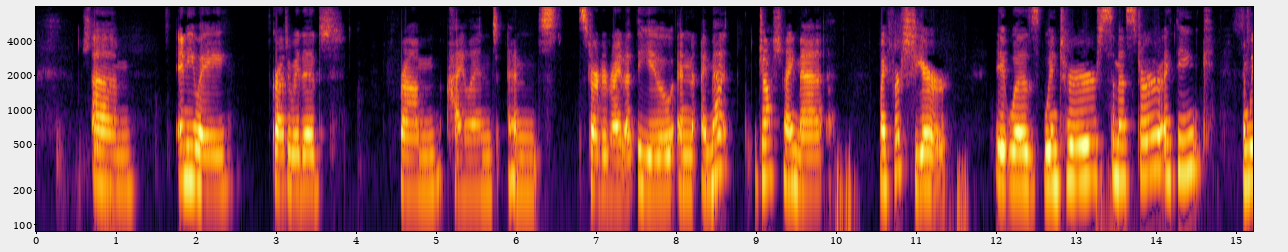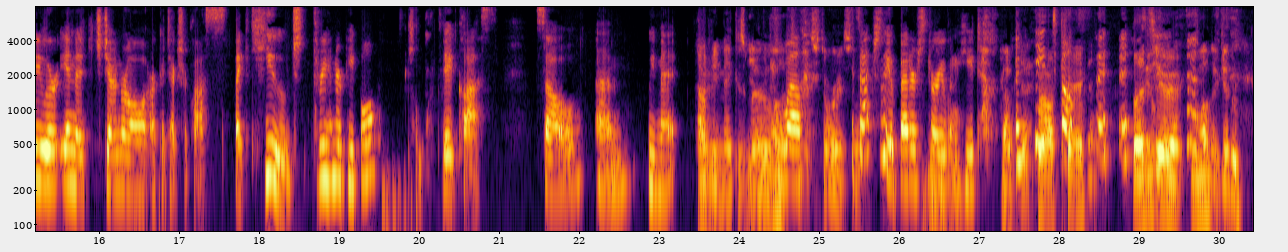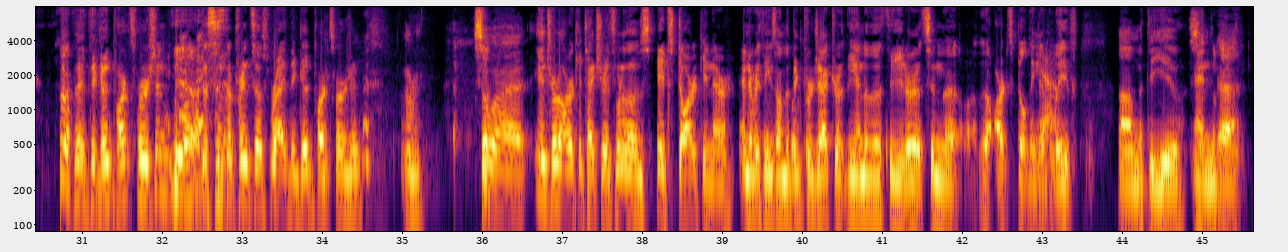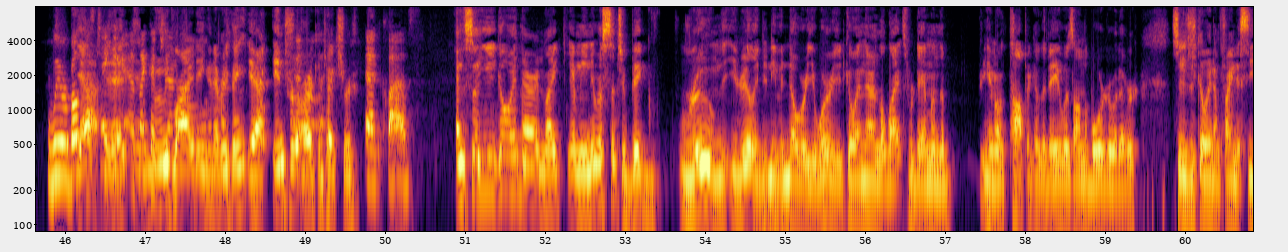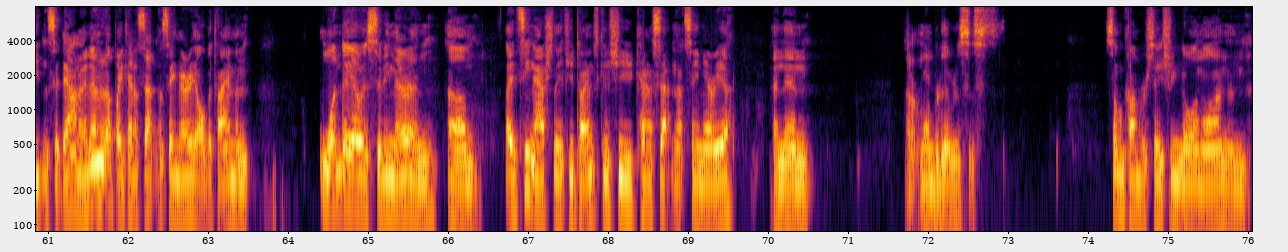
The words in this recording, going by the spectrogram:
um, anyway, graduated from Highland and started right at the U. And I met Josh and I met my first year. It was winter semester, I think. And we were in a general architecture class, like huge, 300 people, Something like big class. So um, we met. How did he make his Yeah, move? know Well, that's story. So It's actually a better story when he, tells okay. he Okay. tells it. Let's hear it. We want the good. the, the good parts version. Yeah. this is the Princess Bride, the good parts version. Alright. So, uh, intro to architecture. It's one of those. It's dark in there, and everything's on the big projector at the end of the theater. It's in the the arts building, I believe, um, at the U. And uh, We were both yeah, just taking it and- as like and a mood general lighting and everything. Yeah, intro to architecture. ed class. And so you go in there and like, I mean, it was such a big room that you really didn't even know where you were. You'd go in there and the lights were dim and the you know topic of the day was on the board or whatever. So you just go in and find a seat and sit down. And it ended up I kind of sat in the same area all the time. And one day I was sitting there and um, I'd seen Ashley a few times because she kind of sat in that same area. And then I don't remember there was this some conversation going on and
